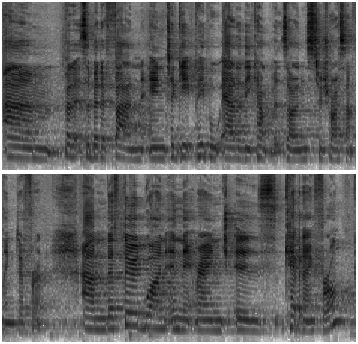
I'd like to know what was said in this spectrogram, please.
Um, but it's a bit of fun and to get people out of their comfort zones to try something different. Um, the third one in that range is Cabernet Franc,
